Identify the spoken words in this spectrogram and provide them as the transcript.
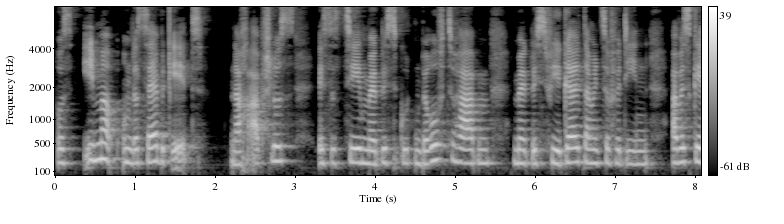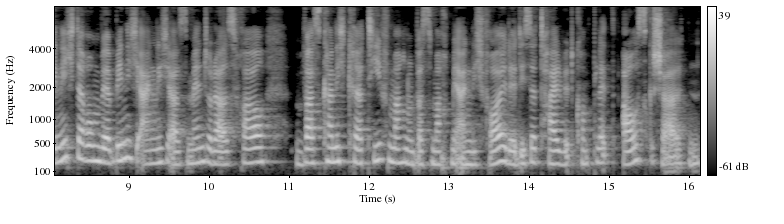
wo es immer um dasselbe geht. Nach Abschluss ist das Ziel, möglichst guten Beruf zu haben, möglichst viel Geld damit zu verdienen. Aber es geht nicht darum, wer bin ich eigentlich als Mensch oder als Frau, was kann ich kreativ machen und was macht mir eigentlich Freude. Dieser Teil wird komplett ausgeschalten.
